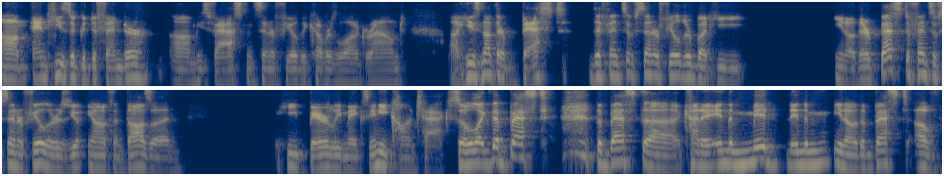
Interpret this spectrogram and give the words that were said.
Um, and he's a good defender. Um, he's fast in center field. He covers a lot of ground. Uh, he's not their best defensive center fielder, but he, you know, their best defensive center fielder is Jonathan Daza, and he barely makes any contact. So like the best, the best uh, kind of in the mid, in the you know the best of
